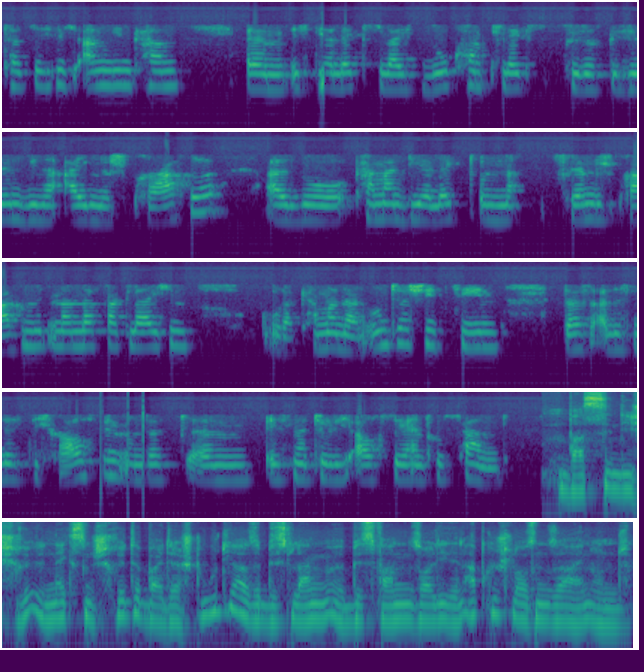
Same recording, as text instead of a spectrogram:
tatsächlich angehen kann. Ähm, ist Dialekt vielleicht so komplex für das Gehirn wie eine eigene Sprache? Also kann man Dialekt und fremde Sprache miteinander vergleichen? Oder kann man da einen Unterschied ziehen? Das alles lässt sich rausfinden und das ähm, ist natürlich auch sehr interessant. Was sind die Schri nächsten Schritte bei der Studie? Also bislang, äh, bis wann soll die denn abgeschlossen sein und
